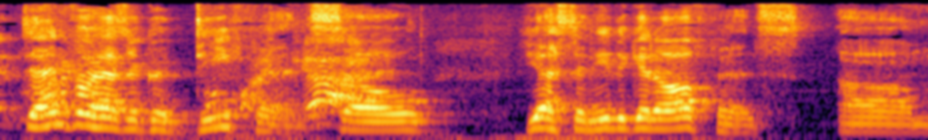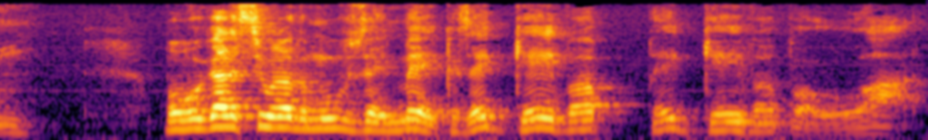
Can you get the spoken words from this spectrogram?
and Denver has a good Oh defense. God. so yes, they need to get offense. Um, but we got to see what other moves they make because they gave up. They gave up a lot.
